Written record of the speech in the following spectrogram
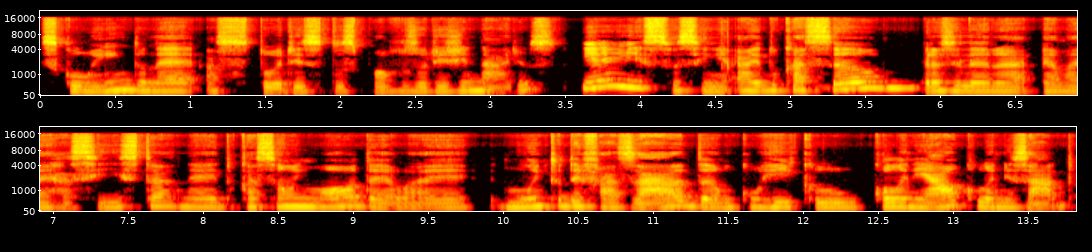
excluindo, né, as dores dos povos originários. E é isso, assim, a educação brasileira, ela é racista, né, a educação em moda, ela é muito defasada, um currículo colonial, colonizado.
